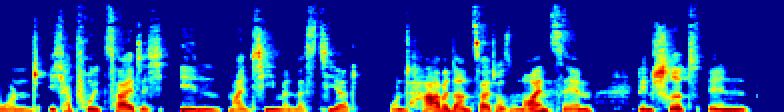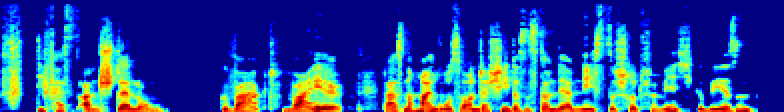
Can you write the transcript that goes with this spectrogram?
Und ich habe frühzeitig in mein Team investiert und habe dann 2019 den Schritt in die Festanstellung gewagt, weil da ist nochmal ein großer Unterschied. Das ist dann der nächste Schritt für mich gewesen,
